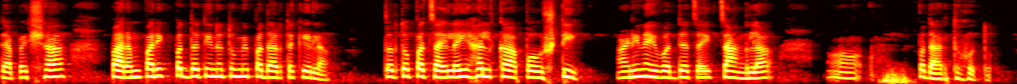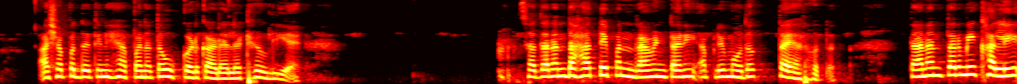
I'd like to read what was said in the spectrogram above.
त्यापेक्षा पारंपरिक पद्धतीनं तुम्ही पदार्थ केला तर तो पचायलाही हलका पौष्टिक आणि नैवेद्याचा एक चांगला पदार्थ होतो. अशा पद्धतीने हे आपण आता उकड काढायला ठेवली आहे. साधारण दहा ते पंधरा मिनटांनी आपले मोदक तयार होतात. त्यानंतर मी खाली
